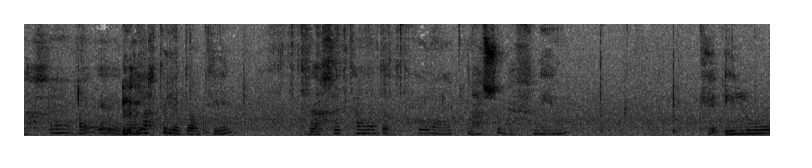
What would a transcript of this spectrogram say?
ואחרי, והלכתי לדרכי, ואחרי כמה דקות, משהו בפנים, כאילו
